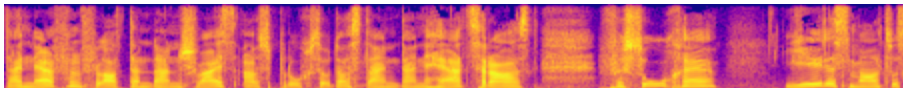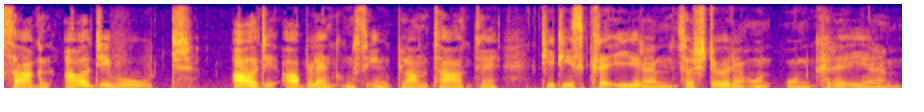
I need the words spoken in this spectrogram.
dein Nervenflattern, dein Schweißausbruch, so dass dein, dein Herz rast, versuche jedes Mal zu sagen, all die Wut, all die Ablenkungsimplantate, die dies kreieren, zerstören und unkreieren.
